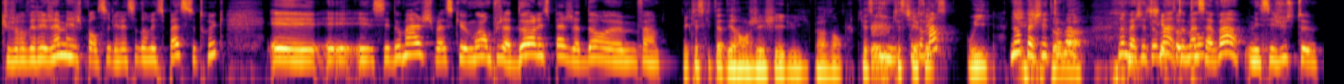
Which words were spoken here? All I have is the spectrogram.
que je reverrai jamais, je pense. Il est resté dans l'espace, ce truc. Et, et, et c'est dommage parce que moi, en plus, j'adore l'espace, j'adore. euh, Enfin, Mais qu'est-ce qui t'a dérangé chez lui, par exemple? Qu'est-ce qui, qu'est-ce qui Chez a fait Thomas? que- Oui. non, pas chez Thomas. Non, bah chez Thomas. Thomas, ça va, mais c'est juste. euh,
